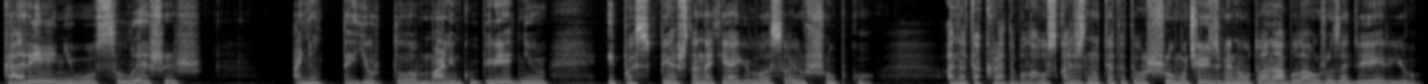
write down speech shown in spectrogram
к Ареневу, слышишь?» Анюта юркнула в маленькую переднюю и поспешно натягивала свою шубку. Она так рада была ускользнуть от этого шума. Через минуту она была уже за дверью.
